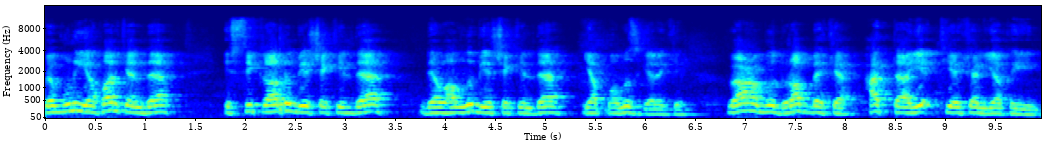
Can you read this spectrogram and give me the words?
Ve bunu yaparken de istikrarlı bir şekilde, devamlı bir şekilde yapmamız gerekir. Ve'bud rabbeke hatta ye'tiyekel yakin.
